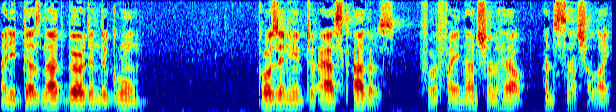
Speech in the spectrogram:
and it does not burden the groom, causing him to ask others for financial help and such alike.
